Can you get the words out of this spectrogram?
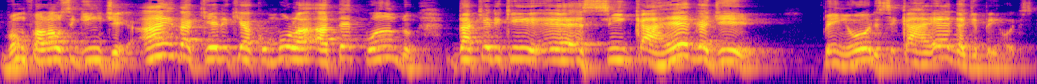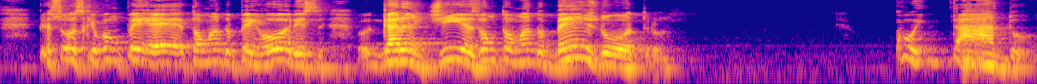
Vão falar o seguinte: ai daquele que acumula até quando? Daquele que é, se encarrega de penhores, se carrega de penhores. Pessoas que vão é, tomando penhores, garantias, vão tomando bens do outro. Cuidado!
